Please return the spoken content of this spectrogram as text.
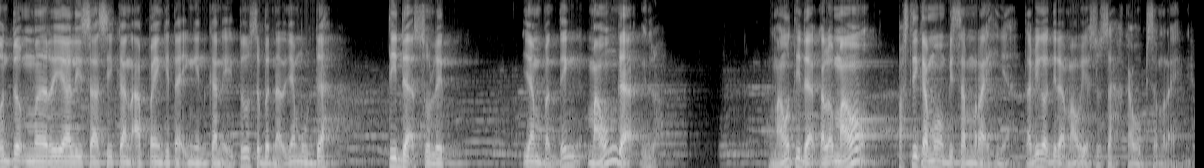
untuk merealisasikan apa yang kita inginkan itu sebenarnya mudah, tidak sulit. Yang penting mau enggak gitu. Mau tidak? Kalau mau pasti kamu bisa meraihnya. Tapi kalau tidak mau ya susah kamu bisa meraihnya.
